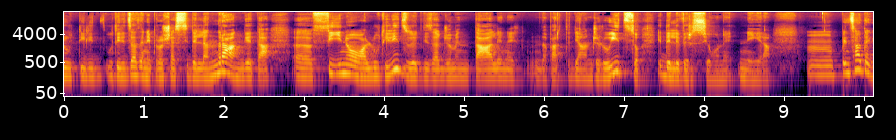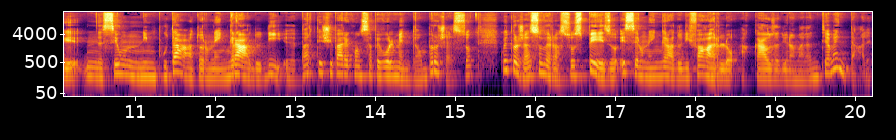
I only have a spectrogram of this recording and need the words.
utili- utilizzate nei processi dell'andrangheta eh, fino all'utilizzo del disagio mentale nel, da parte di Angelo Izzo e dell'eversione nera. Mm, pensate che mm, se un imputato non è in grado di partecipare partecipare consapevolmente a un processo, quel processo verrà sospeso e se non è in grado di farlo a causa di una malattia mentale,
